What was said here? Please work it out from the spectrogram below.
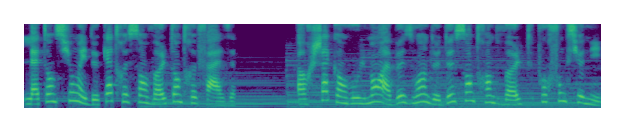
la tension est de 400 volts entre phases. Or chaque enroulement a besoin de 230 volts pour fonctionner.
